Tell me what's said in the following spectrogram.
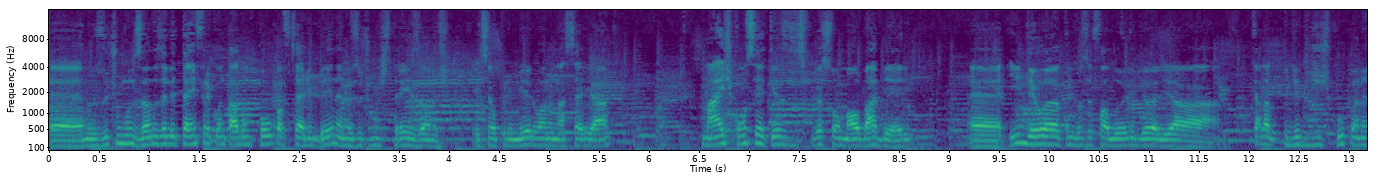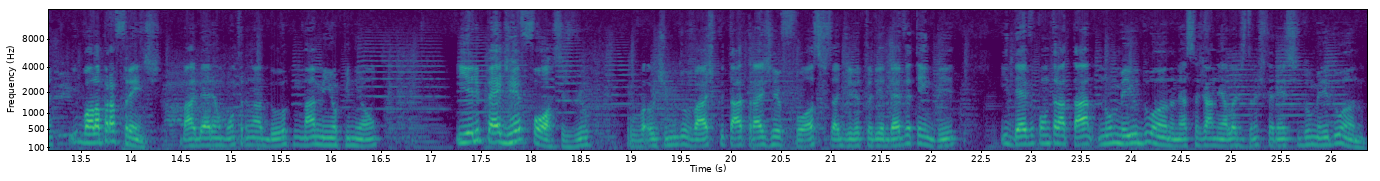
É, nos últimos anos ele tem frequentado um pouco a Série B, né? Nos últimos três anos, esse é o primeiro ano na Série A. Mas com certeza se expressou mal o Barbieri é, e deu, como você falou, ele deu ali a, aquela pedido de desculpa, né? E bola pra frente. Barbieri é um bom treinador, na minha opinião. E ele pede reforços, viu? O, o time do Vasco está atrás de reforços, a diretoria deve atender e deve contratar no meio do ano, nessa janela de transferência do meio do ano.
